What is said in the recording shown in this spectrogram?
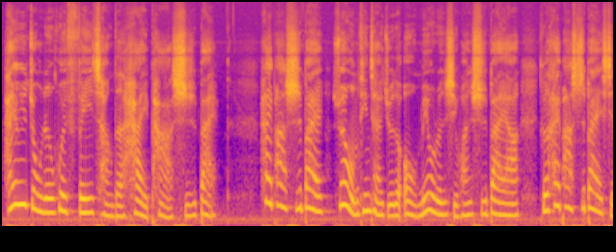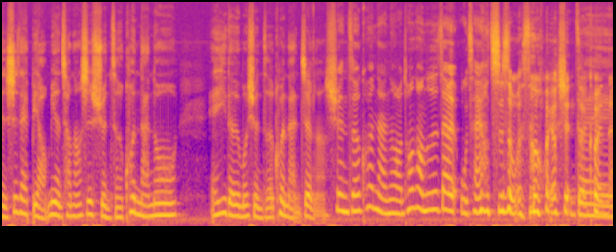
还有一种人会非常的害怕失败。害怕失败，虽然我们听起来觉得哦，没有人喜欢失败啊，可害怕失败显示在表面常常是选择困难哦。哎，易德有没有选择困难症啊？选择困难哦，通常都是在午餐要吃什么时候会有选择困难。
